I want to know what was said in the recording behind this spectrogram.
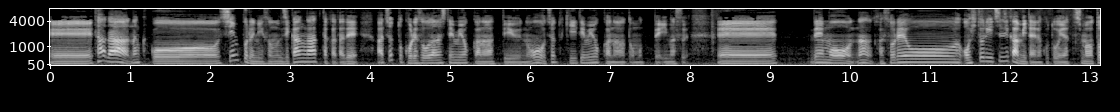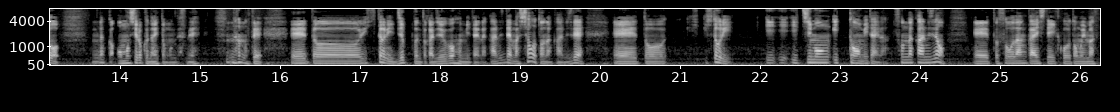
えー、ただ、なんかこう、シンプルにその時間があった方で、あ、ちょっとこれ相談してみようかなっていうのをちょっと聞いてみようかなと思っています。えー、でも、なんかそれを、お一人一時間みたいなことをやってしまうと、なんか面白くないと思うんですね。なので、えっ、ー、と、一人10分とか15分みたいな感じで、まあ、ショートな感じで、えっ、ー、と、一人、一問一答みたいな、そんな感じの、えっ、ー、と、相談会していこうと思います。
